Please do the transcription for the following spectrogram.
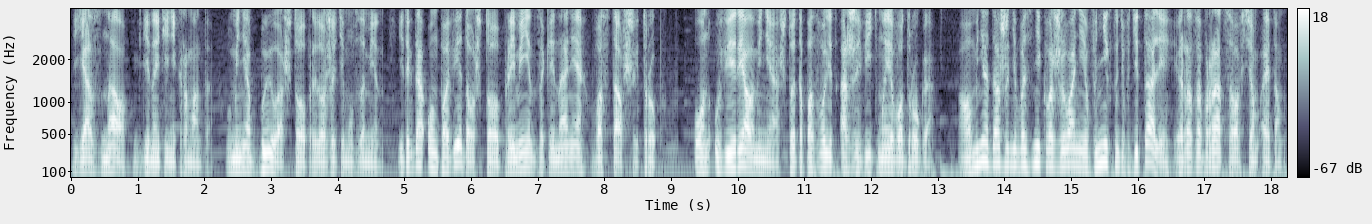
Я знал, где найти некроманта. У меня было, что предложить ему взамен. И тогда он поведал, что применит заклинание «Восставший труп». Он уверял меня, что это позволит оживить моего друга. А у меня даже не возникло желания вникнуть в детали и разобраться во всем этом.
